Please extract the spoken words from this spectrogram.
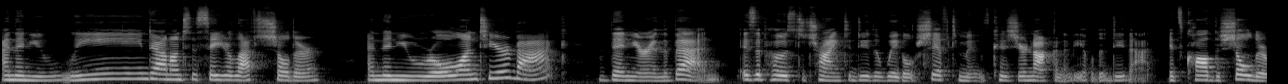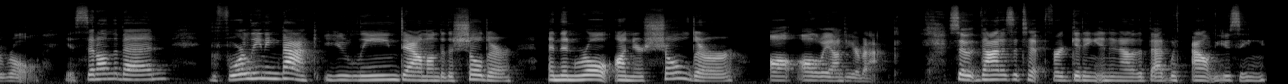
and then you lean down onto, say, your left shoulder and then you roll onto your back. Then you're in the bed. as opposed to trying to do the wiggle shift move because you're not going to be able to do that. It's called the shoulder roll. You sit on the bed, before leaning back, you lean down onto the shoulder and then roll on your shoulder all, all the way onto your back. So, that is a tip for getting in and out of the bed without using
